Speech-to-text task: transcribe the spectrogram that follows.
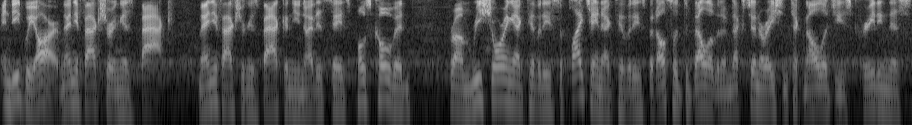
Indeed, we are. Manufacturing is back. Manufacturing is back in the United States post COVID from reshoring activities, supply chain activities, but also development of next generation technologies, creating this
